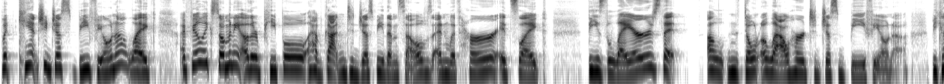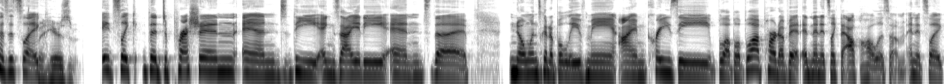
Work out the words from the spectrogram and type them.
but can't she just be Fiona? Like, I feel like so many other people have gotten to just be themselves. And with her, it's like these layers that uh, don't allow her to just be Fiona because it's like, But here's it's like the depression and the anxiety and the no one's gonna believe me i'm crazy blah blah blah part of it. And then it's like the alcoholism. And it's like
